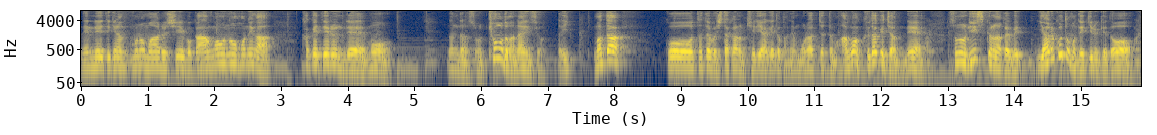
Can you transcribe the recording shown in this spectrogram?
年齢的なものもあるし僕は顎の骨が欠けてるんでもうなんだろうその強度がないんですよ。またこう例えば下からの蹴り上げとかねもらっちゃっても顎が砕けちゃうんで、はいそのリスクの中でべやることもできるけど、はい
